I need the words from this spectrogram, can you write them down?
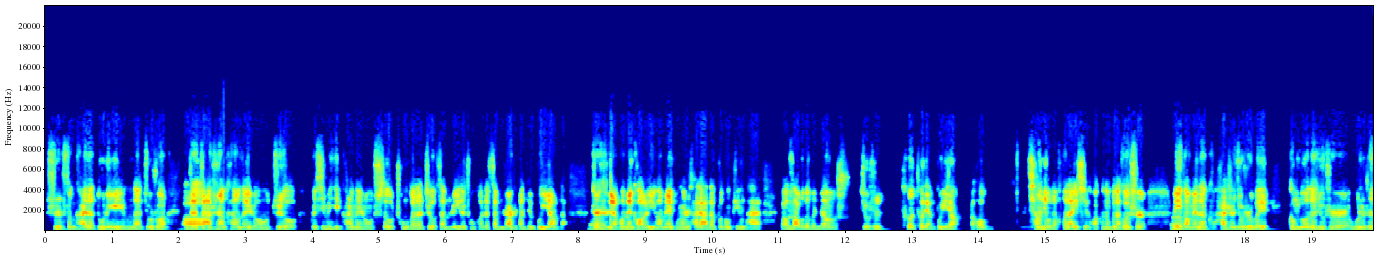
是分开的、独立运营的。就是说，你在啊杂志上看到内容，只有跟新媒体看到内容是有重合的，只有三分之一的重合，这三分之二是完全不一样的。这是两方面考虑，一方面可能是它俩的不同平台，然后发布的文章就是特特点不一样，然后强扭的合在一起的话，可能不太合适。另一方面呢，可还是就是为更多的就是无论是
